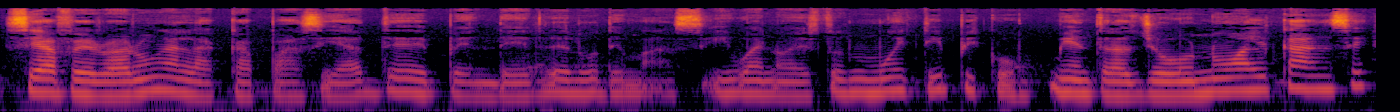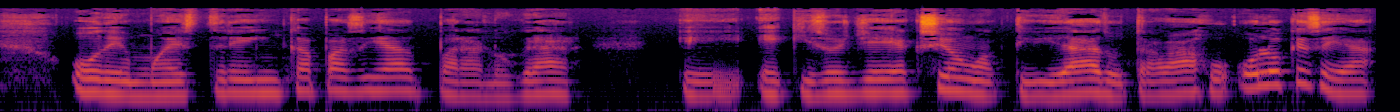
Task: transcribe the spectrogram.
se aferraron a la capacidad de depender de los demás. Y bueno, esto es muy típico. Mientras yo no alcance o demuestre incapacidad para lograr eh, X o Y acción o actividad o trabajo o lo que sea,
